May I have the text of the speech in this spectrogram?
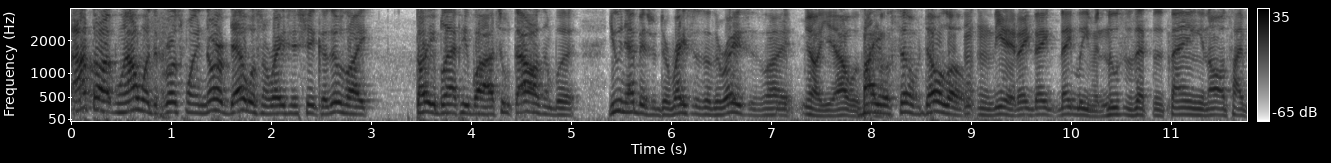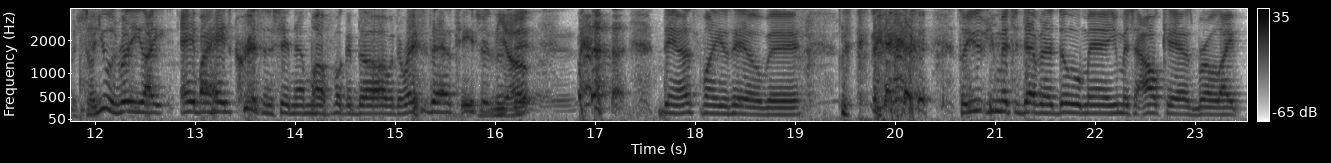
I thought when I went to Grosse Pointe North, that was some racist shit because it was like thirty black people out of two thousand, but you and that bitch was the races of the races, like Yo, yeah, I was. by yourself, dolo. Mm, yeah, they, they they leaving nooses at the thing and all type of shit. So you was really like everybody hates Chris and shit in that motherfucker dog with the racist ass teachers and Yup. shit. Damn, that's funny as hell, man. so you you mentioned Devin the dude, man. You mentioned Outkast, bro. Like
